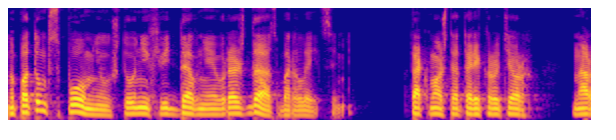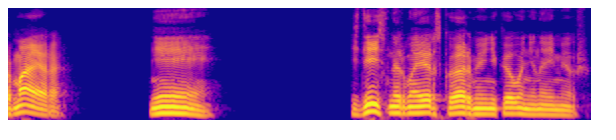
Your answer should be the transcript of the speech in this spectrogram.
Но потом вспомнил, что у них ведь давняя вражда с барлейцами». «Так, может, это рекрутер Нормайера?» не Здесь в Нормаерскую армию никого не наймешь.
